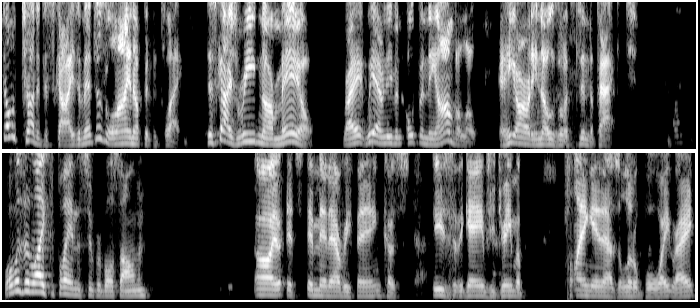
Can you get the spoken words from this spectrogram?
don't try to disguise it, man. Just line up and play. This guy's reading our mail, right? We haven't even opened the envelope and he already knows what's in the package. What was it like to play in the Super Bowl, Solomon? Oh, it's it meant everything because these are the games you dream of playing in as a little boy, right?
